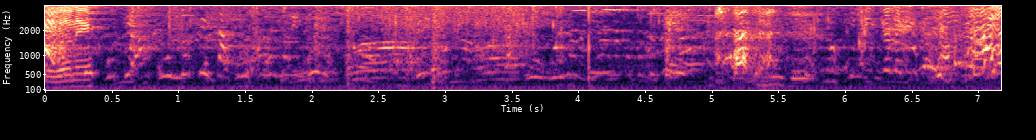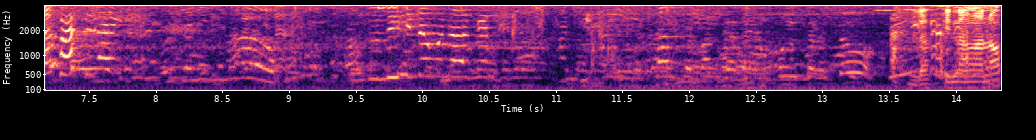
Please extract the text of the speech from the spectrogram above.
Kaya ni. Dulihin na mo na agad. Laki ng ano.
